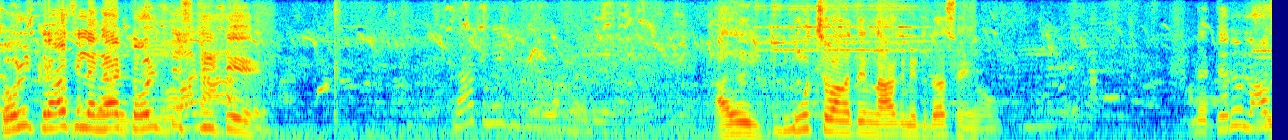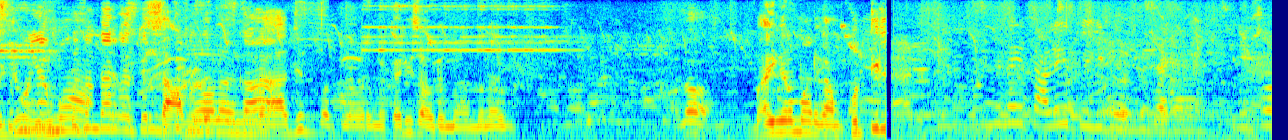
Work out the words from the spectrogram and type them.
டுவெல் கிராஸ் இல்லைங்க டுவெல்த் ஸ்ட்ரீட்டு அது மூச்சு வாங்கறதுக்கு நாக்கு நெட்டு தான் செய்யும் இந்த தெரு லாஸ்ட் போய் முட்டு சந்தா இருக்கா தெரு சாப்பிடுவாங்க இந்த அஜித் படத்துல வருமே கறி சாப்பிடுமே அந்த நாய் ஹலோ. பயங்கரமா இருக்கான் குட்டி தலையை தூக்கிட்டு வருது பாரு. இப்போ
